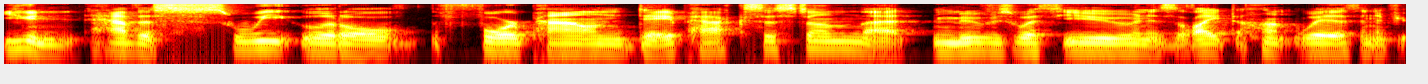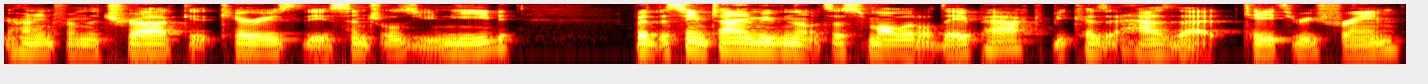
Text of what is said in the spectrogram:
you can have this sweet little four pound day pack system that moves with you and is light to hunt with. And if you're hunting from the truck, it carries the essentials you need but at the same time, even though it's a small little day pack, because it has that K3 frame,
